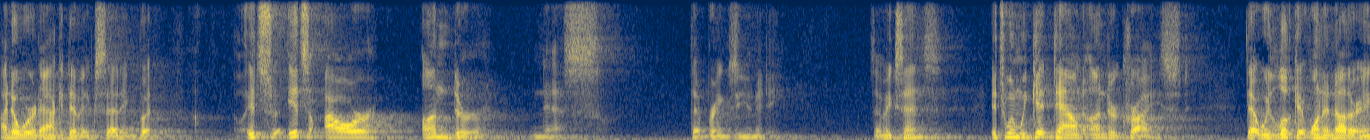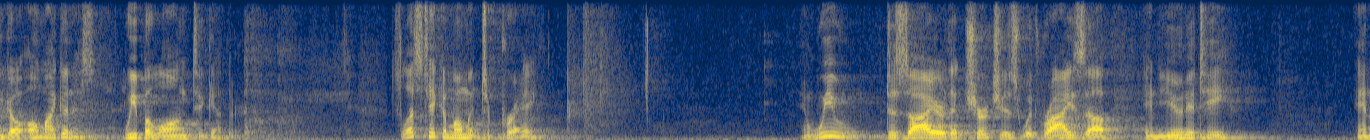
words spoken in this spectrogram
I know we're in an academic setting, but it's, it's our underness that brings unity. Does that make sense? It's when we get down under Christ that we look at one another and go, oh my goodness, we belong together. So let's take a moment to pray. And we desire that churches would rise up in unity and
